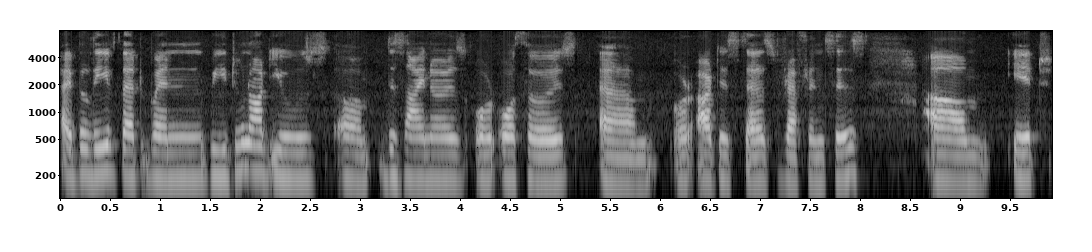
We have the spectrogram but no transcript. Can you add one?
I believe that when we do not use um, designers or authors um, or artists as references, um, it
